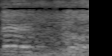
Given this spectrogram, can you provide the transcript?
third floor.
